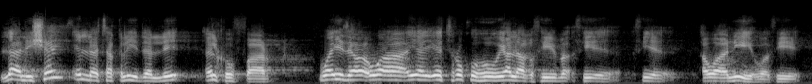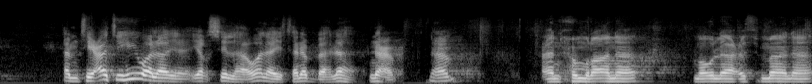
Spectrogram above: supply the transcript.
لا لشيء إلا تقليدا للكفار. وإذا ويتركه يلغ في في في أوانيه وفي أمتعته ولا يغسلها ولا يتنبه لها. نعم. نعم. عن حمران مولى عثمان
